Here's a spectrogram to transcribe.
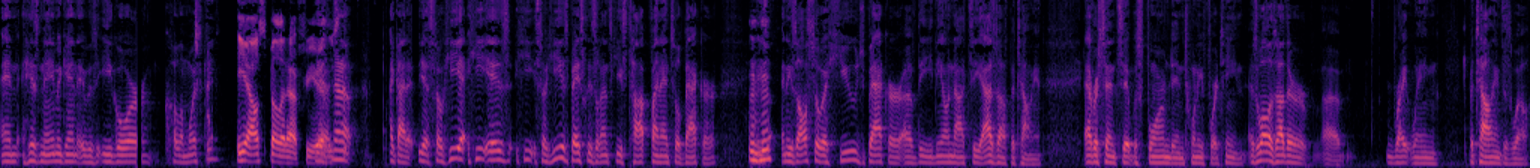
And his name again, it was Igor Kolomoisky. Yeah, I'll spell it out for you. Yeah, no, no, I got it. Yeah, so he he is he so he is basically Zelensky's top financial backer, and, mm-hmm. he's, and he's also a huge backer of the neo-Nazi Azov battalion ever since it was formed in 2014, as well as other uh, right-wing battalions as well.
